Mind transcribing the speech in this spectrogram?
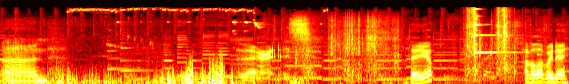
And there it is. There you go. Have a lovely day.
